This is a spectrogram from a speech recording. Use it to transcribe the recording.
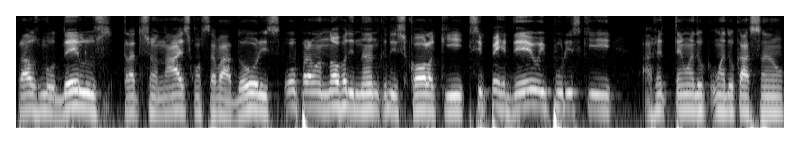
para os modelos tradicionais conservadores ou para uma nova dinâmica de escola que se perdeu e por isso que a gente tem uma, educação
